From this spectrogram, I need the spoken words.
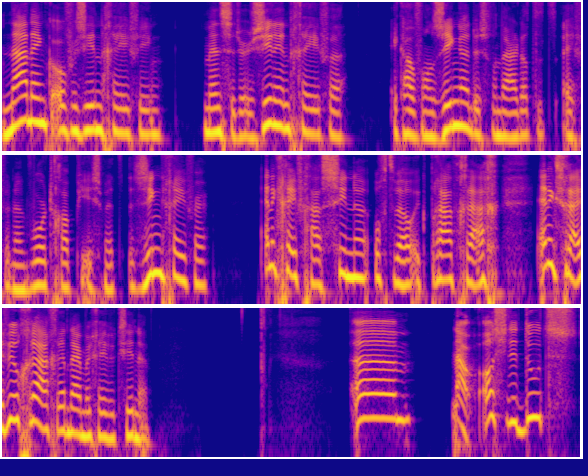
nadenken over zingeving, mensen er zin in geven. Ik hou van zingen, dus vandaar dat het even een woordgrapje is met zinggever. En ik geef graag zinnen, oftewel ik praat graag en ik schrijf heel graag en daarmee geef ik zinnen. Um, nou, als je dit doet,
